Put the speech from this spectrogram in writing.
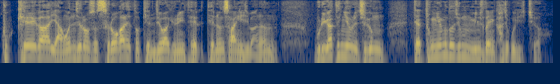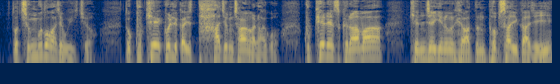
국회가 양원제로서 서로 간에 또 견제와 균형이 되, 는 상황이지만은 우리 같은 경우는 지금 대통령도 지금 민주당이 가지고 있죠. 또 정부도 가지고 있죠. 또 국회 권리까지 다 지금 장악을 하고 국회 내에서 그나마 견제 기능을 해왔던 법사위까지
